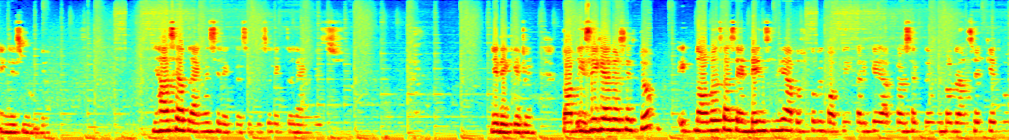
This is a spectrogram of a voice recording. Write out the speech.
इंग्लिश में हो गया। यहाँ से आप लैंग्वेज सिलेक्ट कर सकते हो। सिलेक्ट द लैंग्वेज ये देखिए फ्रेंड तो आप इजी क्या कर सकते हो? एक नॉर्मल सा सेंटेंस भी है, आप उसको भी कॉपी करके आप कर सकते हो गूगल ट्रांसलेट के थ्रू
